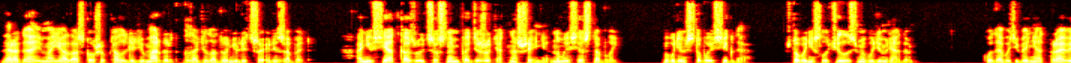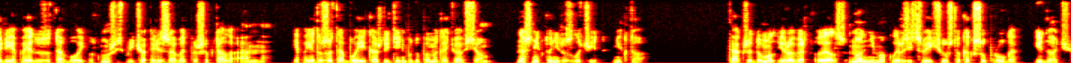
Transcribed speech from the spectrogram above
дорогая моя!» — ласково шептала леди Маргарет, гладя ладонью лицо Элизабет. «Они все отказываются с нами поддерживать отношения, но мы все с тобой. Мы будем с тобой всегда. Что бы ни случилось, мы будем рядом. «Куда бы тебя ни отправили, я поеду за тобой», — уткнувшись в плечо Элизабет, прошептала Анна. «Я поеду за тобой и каждый день буду помогать во всем. Нас никто не разлучит. Никто». Так же думал и Роберт Уэллс, но он не мог выразить свои чувства, как супруга и дочь.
